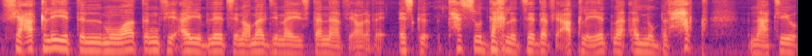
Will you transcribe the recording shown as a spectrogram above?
في عقلية المواطن في أي بلاد سي نورمال ديما يستنى في عرفة. اسكو تحسوا دخلت زادة في عقليتنا أنه بالحق نعطيو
